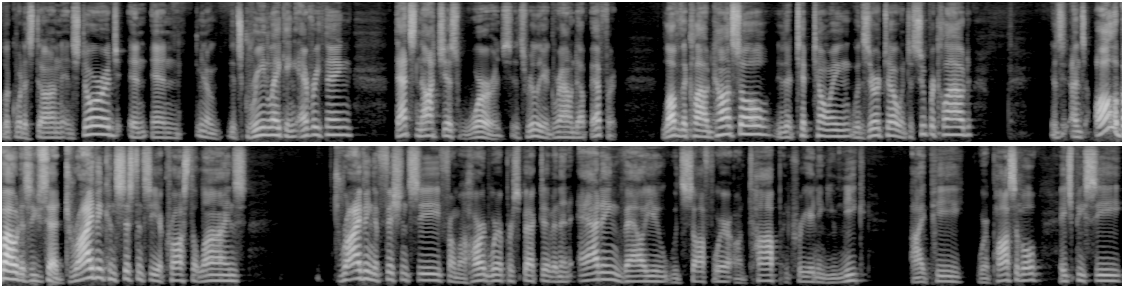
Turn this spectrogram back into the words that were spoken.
Look what it's done in storage and, and you know, it's greenlaking everything. That's not just words. It's really a ground up effort. Love the cloud console. They're tiptoeing with Zerto into SuperCloud. It's, it's all about, as you said, driving consistency across the lines, driving efficiency from a hardware perspective, and then adding value with software on top and creating unique IP where possible. HPC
